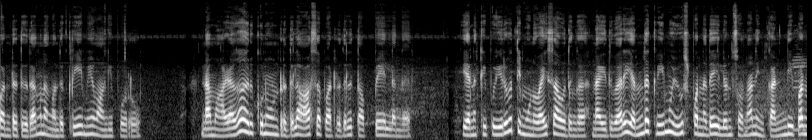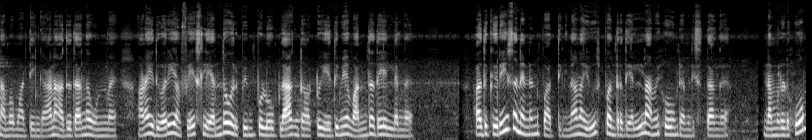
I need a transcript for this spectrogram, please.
பண்ணுறதுக்கு தாங்க நாங்கள் அந்த க்ரீமே வாங்கி போடுறோம். நம்ம அழகாக இருக்கணுன்றதில் ஆசைப்படுறதுல தப்பே இல்லைங்க. எனக்கு இப்போ இருபத்தி மூணு வயசாகுதுங்க. நான் இதுவரை எந்த க்ரீமும் யூஸ் பண்ணதே இல்லைன்னு சொன்னால் நீங்கள் கண்டிப்பாக நம்ப மாட்டீங்க. ஆனால் அதுதாங்க உண்மை. ஆனால் இதுவரை என் ஃபேஸில் எந்த ஒரு பிம்பிளோ பிளாக் டாட்டும் எதுவுமே வந்ததே இல்லைங்க. அதுக்கு ரீசன் என்னென்னு பார்த்தீங்கன்னா நான் யூஸ் பண்ணுறது எல்லாமே ஹோம் ரெமடிஸ் தாங்க. நம்மளோட ஹோம்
